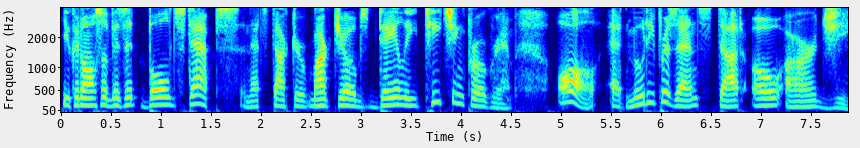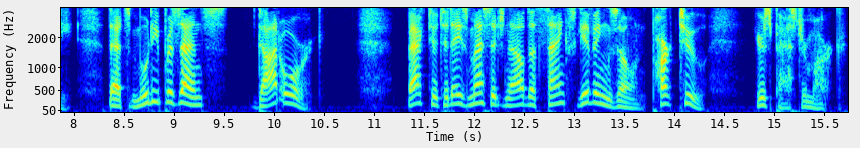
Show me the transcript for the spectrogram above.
You can also visit Bold Steps, and that's Dr. Mark Jobe's daily teaching program, all at moodypresents.org. That's moodypresents.org. Back to today's message now, the Thanksgiving Zone, Part 2. Here's Pastor Mark.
